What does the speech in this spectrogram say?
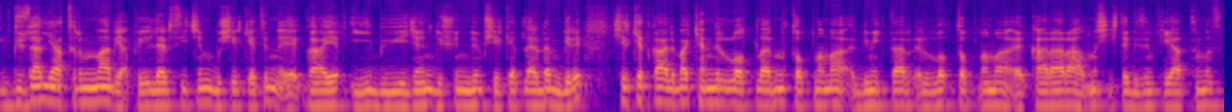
güzel yatırımlar yapıyor. İlerisi için bu şirketin e, gayet iyi büyüyeceğini düşündüğüm şirketlerden biri. Şirket galiba kendi lotlarını toplama bir miktar lot toplama e, kararı almış. İşte bizim fiyatımız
